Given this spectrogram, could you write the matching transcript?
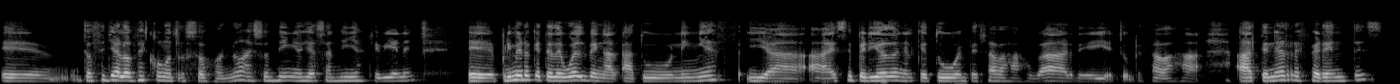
entonces ya los ves con otros ojos, ¿no? A esos niños y a esas niñas que vienen eh, primero que te devuelven a, tu niñez y a, ese periodo en el que tú empezabas a jugar y tú empezabas a, tener referentes.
